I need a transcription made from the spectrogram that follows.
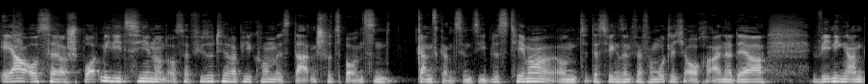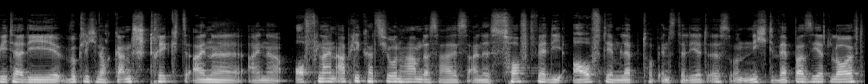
eher aus der Sportmedizin und aus der Physiotherapie kommen, ist Datenschutz bei uns ein ganz, ganz sensibles Thema. Und deswegen sind wir vermutlich auch einer der wenigen Anbieter, die wirklich noch ganz strikt eine, eine Offline-Applikation haben, das heißt eine Software, die auf dem Laptop installiert ist und nicht webbasiert läuft,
